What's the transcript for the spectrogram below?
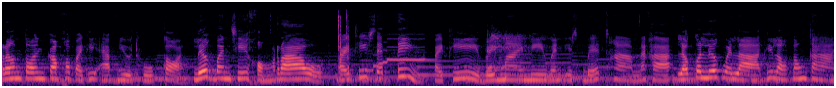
เริ่มต้นก็เข้าไปที่แอป YouTube ก่อน เลือกบัญชีของเราไปที่ Setting ไปที่ Remind me when it's bedtime นะคะ แล้วก็เลือกเวลาที่เราต้องการ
